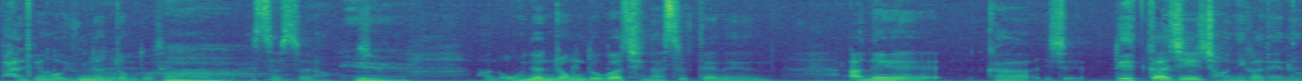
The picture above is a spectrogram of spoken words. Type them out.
발병하고 6년 정도 생활을 아. 했었어요. 예. 한 5년 정도가 지났을 때는 아내가 이제 뇌까지 전이가 되는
